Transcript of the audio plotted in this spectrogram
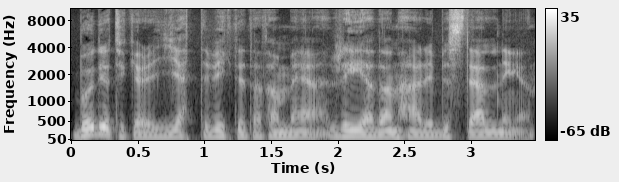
Budget tycker jag är jätteviktigt att ha med redan här i beställningen.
